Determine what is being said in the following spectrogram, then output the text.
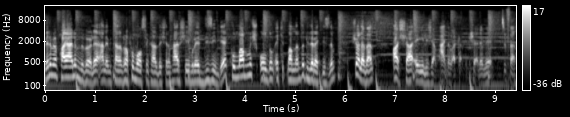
Benim hep hayalimdi böyle. Hani bir tane rafım olsun kardeşlerim. Her şeyi buraya dizeyim diye. Kullanmış olduğum ekipmanları da bilerek dizdim. Şöyle ben aşağı eğileceğim. Hadi bakalım şöyle bir. Süper.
